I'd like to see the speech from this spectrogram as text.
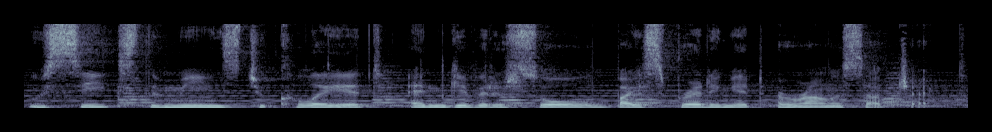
who seeks the means to clay it and give it a soul by spreading it around a subject.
